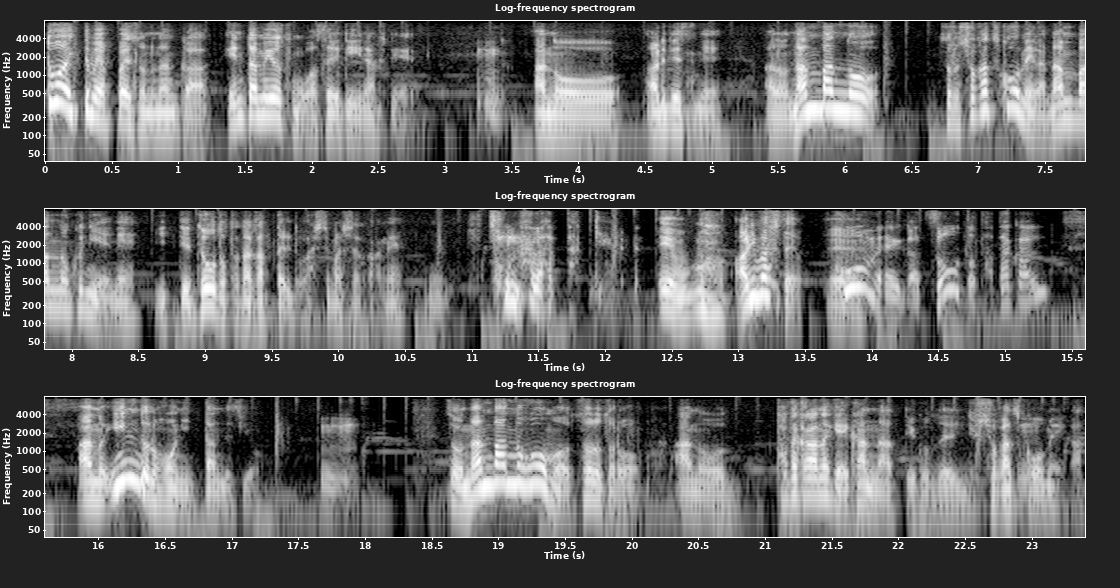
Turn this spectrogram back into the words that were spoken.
とは言っても、やっぱりそのなんか、エンタメ要素も忘れていなくて、うんあのーあれですね、あの、南蛮の、その諸葛孔明が南蛮の国へね、行って象と戦ったりとかしてましたからね。うん、そんなのあったっけ？ええもう、ありましたよ。ええ孔明が象と戦う？あの、インドの方に行ったんですよ。うん。そう、南蛮の方もそろそろ、あの、戦わなきゃいかんなっていうことで、諸葛孔明が。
